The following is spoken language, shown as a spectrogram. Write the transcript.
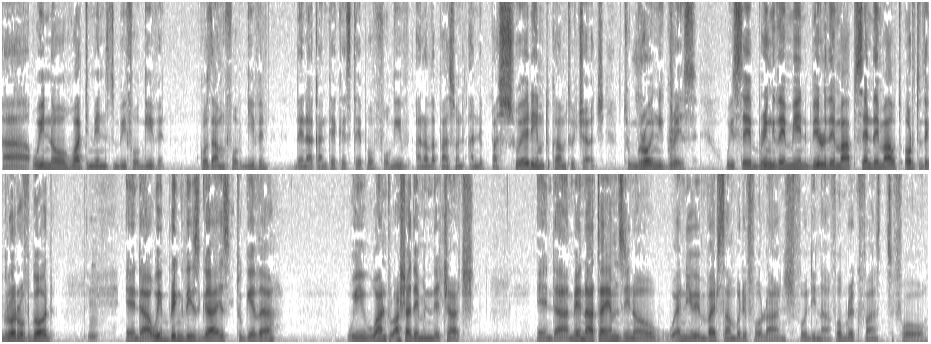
uh, we know what it means to be forgiven. Because I'm forgiven, then I can take a step of forgive another person and persuade him to come to church, to grow in grace. We say, bring them in, build them up, send them out, or to the glory of God. Mm. And uh, we bring these guys together. We want to usher them in the church and uh, many times, you know, when you invite somebody for lunch, for dinner, for breakfast, for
